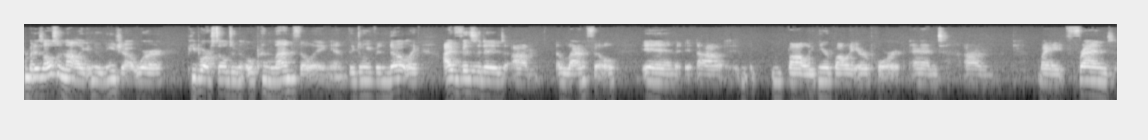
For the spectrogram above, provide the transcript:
But it's also not like Indonesia where people are still doing open landfilling and they don't even know. Like I visited um, a landfill in, uh, in, Bali near Bali Airport, and um, my friend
